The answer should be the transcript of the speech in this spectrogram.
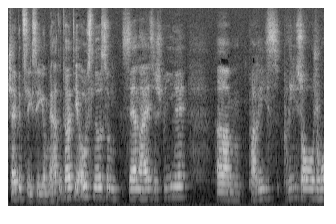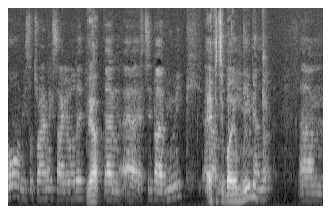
Champions League-Sieger? Wir hatten heute die Auslosung, sehr nice Spiele. Ähm, Paris, Paris Saint-Germain, wie es der Trimax sagen würde. Ja. Dann äh, FC Bayern Munich. Ähm, FC Bayern Munich. Ähm,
